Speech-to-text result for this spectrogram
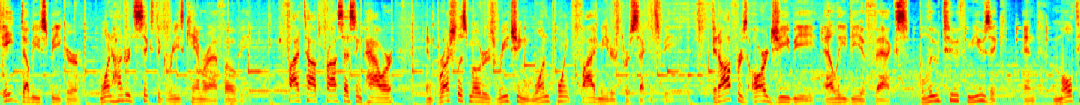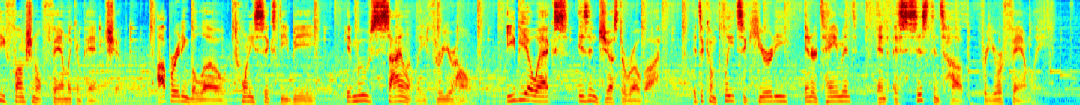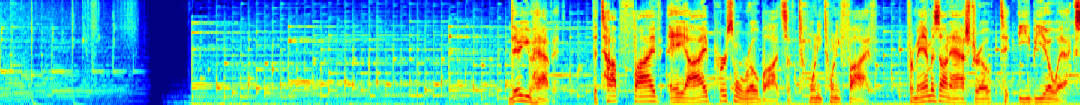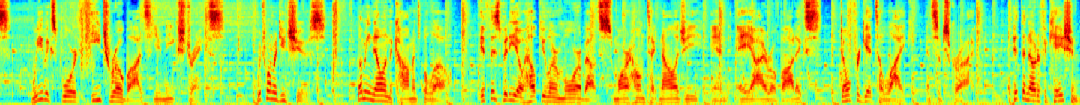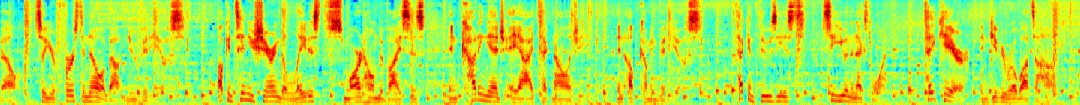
8W speaker, 106 degrees camera FOV, 5 tops processing power, and brushless motors reaching 1.5 meters per second speed. It offers RGB LED effects, Bluetooth music, and multifunctional family companionship. Operating below 26 dB, it moves silently through your home. EBO X isn't just a robot. It's a complete security, entertainment, and assistance hub for your family. There you have it, the top 5 AI personal robots of 2025. From Amazon Astro to EBO X, we've explored each robot's unique strengths. Which one would you choose? Let me know in the comments below. If this video helped you learn more about smart home technology and AI robotics, don't forget to like and subscribe. Hit the notification bell so you're first to know about new videos. I'll continue sharing the latest smart home devices and cutting-edge AI technology in upcoming videos. Tech enthusiasts, see you in the next one. Take care and give your robots a hug.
